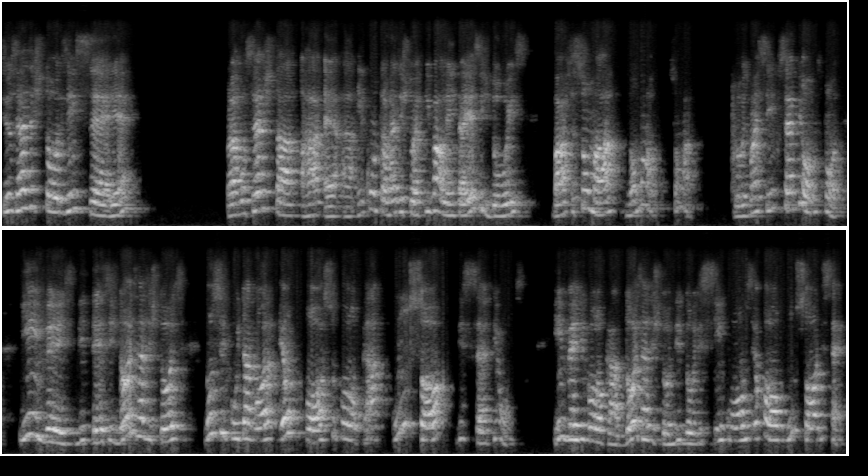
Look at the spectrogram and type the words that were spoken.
Se os resistores em série, para você estar, é, encontrar o resistor equivalente a esses dois, basta somar normal, somar. 2 mais 5, 7 ohms, pronto. E em vez de ter esses dois resistores, no circuito agora, eu posso colocar um só de 7 ohms. Em vez de colocar dois resistores de 2 e 5 ohms, eu coloco um só de 7.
